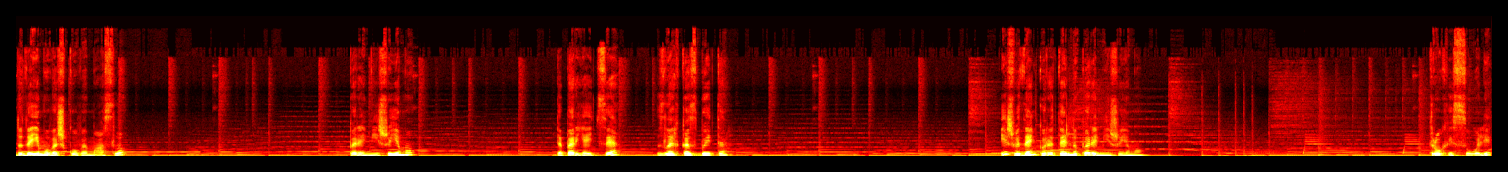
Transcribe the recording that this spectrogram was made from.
Додаємо вершкове масло, перемішуємо. Тепер яйце злегка збите. І швиденько ретельно перемішуємо. Трохи солі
